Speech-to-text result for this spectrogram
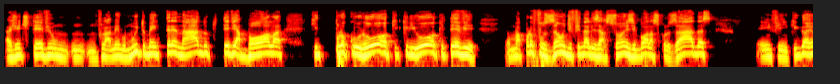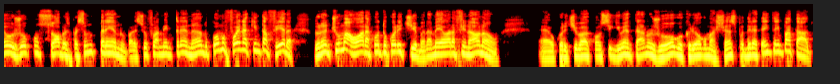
a gente teve um, um, um, Flamengo muito bem treinado, que teve a bola, que procurou, que criou, que teve uma profusão de finalizações e bolas cruzadas, enfim, que ganhou o jogo com sobras, parecia um treino, parecia o Flamengo treinando, como foi na quinta-feira, durante uma hora contra o Coritiba. Na meia hora final, não. É, o Coritiba conseguiu entrar no jogo, criou alguma chance, poderia até ter empatado,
